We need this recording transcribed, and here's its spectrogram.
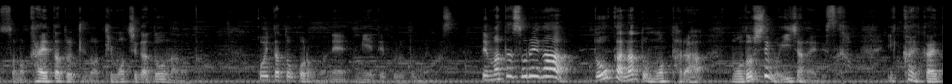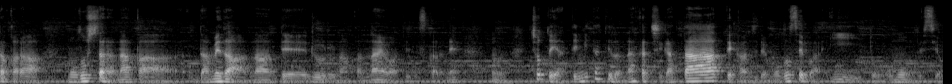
その変えた時の気持ちがどうなのか。こういったところもね見えてくると思います。でまたそれがどうかなと思ったら戻してもいいじゃないですか。一回変えたから戻したらなんかダメだなんてルールなんかないわけですからね、うん、ちょっとやってみたけどなんか違ったって感じで戻せばいいと思うんですよ。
